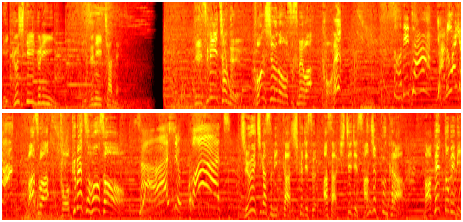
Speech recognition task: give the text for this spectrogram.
ビッグシティグリーン。ディズニーチャンネル。ディズニーチャンネル。今週のおすすめはこれ。それじゃあやるわよ。まずは特別放送。さあ出発。11月3日祝日朝7時30分から「マペットベビー」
